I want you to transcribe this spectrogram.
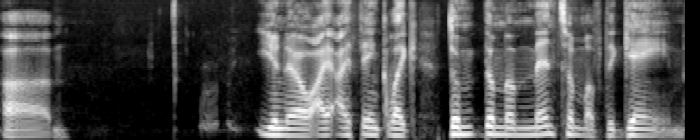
um, you know, I, I think like the the momentum of the game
